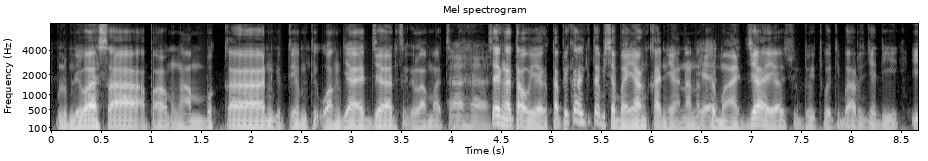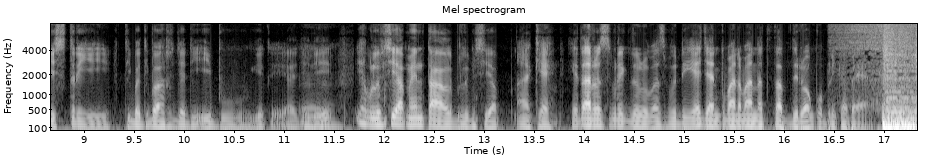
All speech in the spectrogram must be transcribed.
belum dewasa apa mengambekan gitu ya uang jajan segala macam. Saya nggak tahu ya, tapi kan kita bisa bayangkan ya anak-anak yeah. remaja remaja ya sudah tiba-tiba harus jadi istri, tiba-tiba harus jadi ibu gitu ya. Jadi uh. ya belum siap mental, belum siap. Oke, okay. kita harus break dulu Mas Budi ya. Jangan ke mana-mana, tetap di ruang publik KBR.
